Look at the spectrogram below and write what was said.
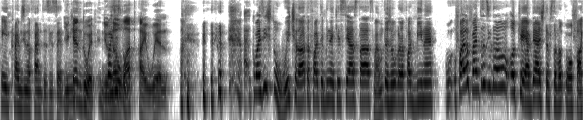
hate crimes in a fantasy setting. You can do it, and you Păi know zis tu. what? I will. Cum ai zis tu, Witcher arată foarte bine chestia asta, sunt mai multe jocuri care o fac bine. Final Fantasy, though, ok, abia aștept să văd cum o fac.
